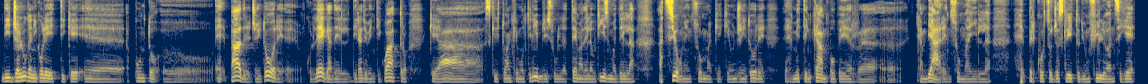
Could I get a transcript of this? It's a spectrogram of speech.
di Gianluca Nicoletti che eh, appunto eh, è padre, genitore, è un collega del, di Radio 24 che ha scritto anche molti libri sul tema dell'autismo e dell'azione, insomma, che, che un genitore eh, mette in campo per eh, cambiare, insomma, il eh, percorso già scritto di un figlio anziché,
